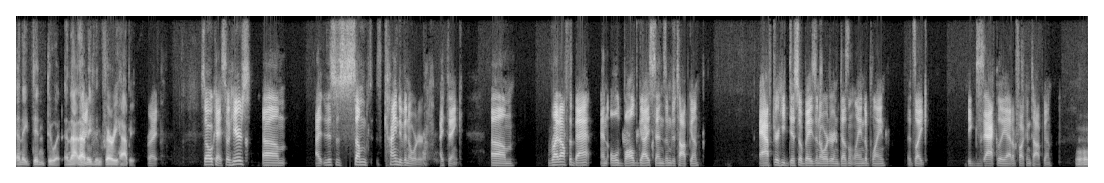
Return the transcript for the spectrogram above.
and they didn't do it, and that that Right. made me very happy. Right. So okay, so here's um I this is some kind of in order, I think. Um right off the bat, an old bald guy sends him to Top Gun after he disobeys an order and doesn't land a plane. It's like exactly out of fucking Top Gun. hmm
